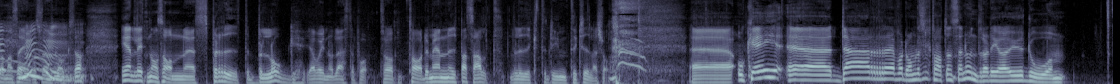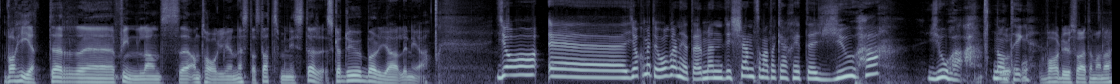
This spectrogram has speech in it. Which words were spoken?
som man säger på svenska också. Enligt någon sån eh, spritblogg jag var inne och läste på. Så ta det med en nypa salt likt din tequila shot. Eh, Okej, eh, där var de resultaten. Sen undrade jag ju då vad heter eh, Finlands eh, antagligen nästa statsminister? Ska du börja Linnea? Ja, eh, jag kommer inte ihåg vad han heter, men det känns som att han kanske heter Juha. Juha, någonting. Och, vad har du svarat Amanda?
